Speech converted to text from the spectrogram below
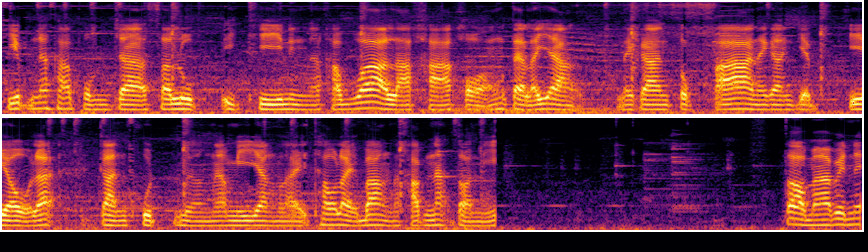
คลิปนะครับผมจะสรุปอีกทีหนึ่งนะครับ ว่าราคาของแต่ละอย่างในการตกปลาในการเก็บเกี่ยวและการขุดเหมืองนะมีอย่างไรเท่าไหร่บ้างนะครับณตอนนี้ ต่อมาเป็นใน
